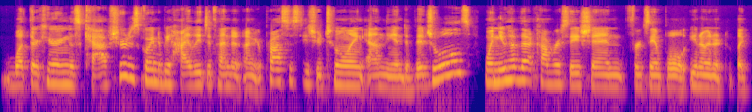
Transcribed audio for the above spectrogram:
what they're hearing is captured is going to be highly dependent on your processes, your tooling, and the individuals. When you have that conversation, for example, you know, in, like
